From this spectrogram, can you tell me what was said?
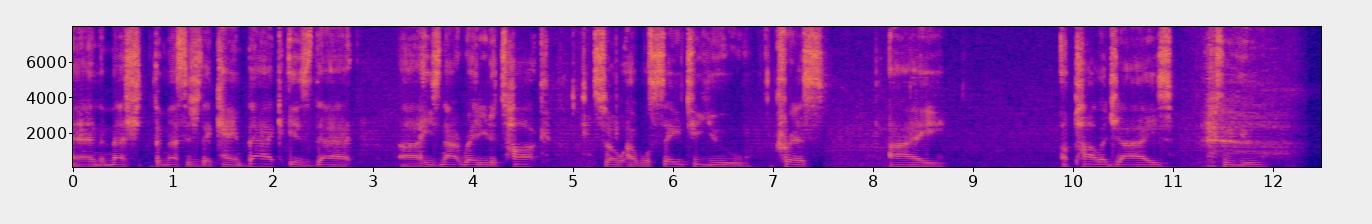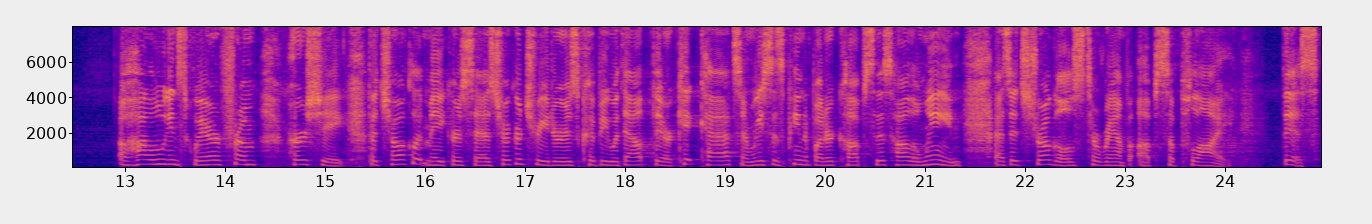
and the, mes- the message that came back is that uh, he's not ready to talk. So I will say to you, Chris, I apologize to you. A Halloween square from Hershey. The chocolate maker says trick-or-treaters could be without their Kit Kats and Reese's peanut butter cups this Halloween as it struggles to ramp up supply. This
